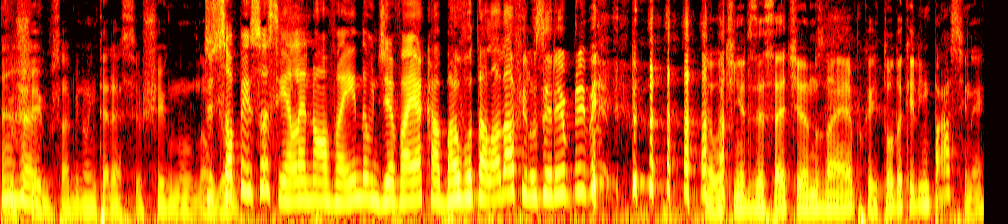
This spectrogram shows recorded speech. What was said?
Eu chego, sabe? Não interessa. Eu chego no. Tu só eu- pensou assim, ela é nova ainda, um dia vai acabar, eu vou estar lá na fila, eu serei o primeiro. Ela tinha 17 anos na época e todo aquele impasse, né?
